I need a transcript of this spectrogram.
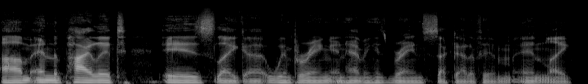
Um, and the pilot is like uh, whimpering and having his brains sucked out of him and like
